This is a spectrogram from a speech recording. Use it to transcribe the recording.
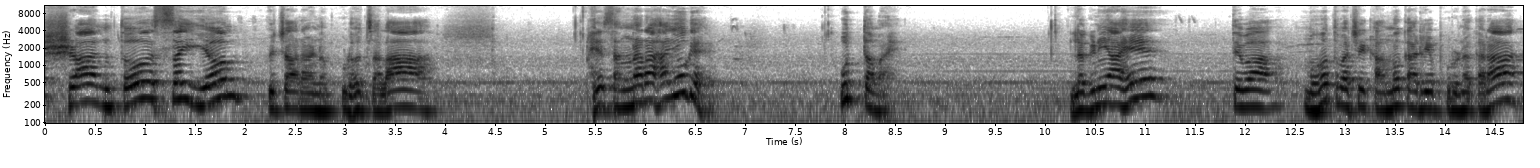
शांत संयम विचारानं पुढं चला. हे सांगणारा हा योग आहे. उत्तम आहे. लग्नी आहे तेव्हा महत्त्वाचे कामं कार्य पूर्ण करा.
